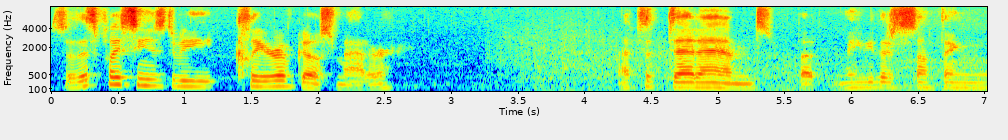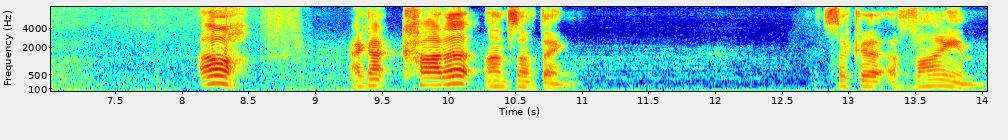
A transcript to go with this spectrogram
So this place seems to be clear of ghost matter. That's a dead end, but maybe there's something... Oh! I got caught up on something! It's like a, a vine.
